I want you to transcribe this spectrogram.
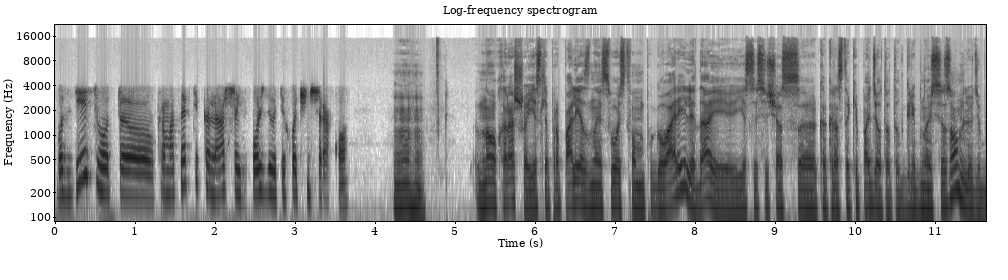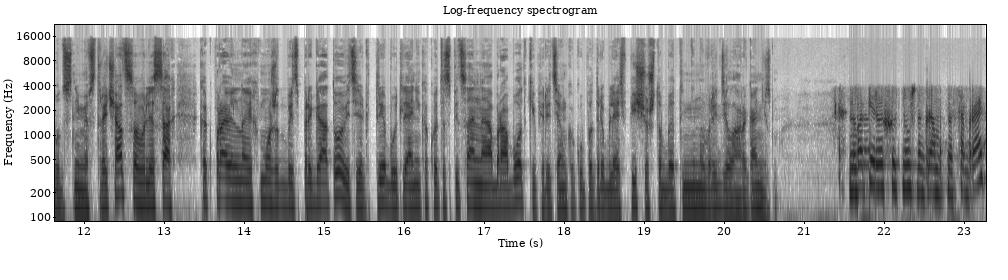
Вот здесь вот фармацевтика наша использует их очень широко. Угу. Ну, хорошо, если про полезные свойства мы поговорили, да, и если сейчас э, как раз-таки пойдет этот грибной сезон, люди будут с ними встречаться в лесах, как правильно их, может быть, приготовить, и требуют ли они какой-то специальной обработки перед тем, как употреблять в пищу, чтобы это не навредило организму? Ну, во-первых, их нужно грамотно собрать.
